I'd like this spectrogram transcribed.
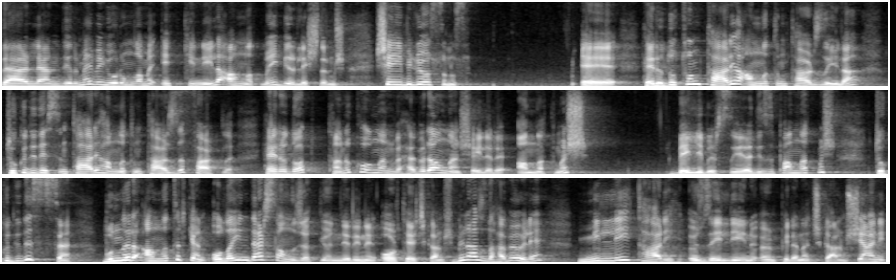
değerlendirme ve yorumlama etkinliğiyle anlatmayı birleştirmiş. Şeyi biliyorsunuz, e, Herodot'un tarih anlatım tarzıyla Tukidides'in tarih anlatım tarzı farklı. Herodot tanık olunan ve haber alınan şeyleri anlatmış, belli bir sıyra dizip anlatmış. Tukidides ise bunları anlatırken olayın ders alınacak yönlerini ortaya çıkarmış. Biraz daha böyle milli tarih özelliğini ön plana çıkarmış. Yani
